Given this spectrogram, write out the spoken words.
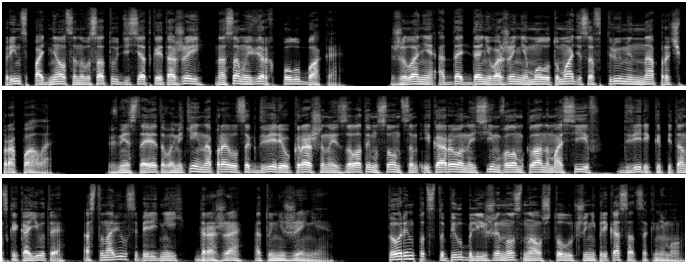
принц поднялся на высоту десятка этажей на самый верх полубака. Желание отдать дань уважения молоту Мадиса в трюме напрочь пропало. Вместо этого Микейн направился к двери, украшенной золотым солнцем и короной, символом клана Массив, двери капитанской каюты, остановился перед ней, дрожа от унижения. Торин подступил ближе, но знал, что лучше не прикасаться к нему.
